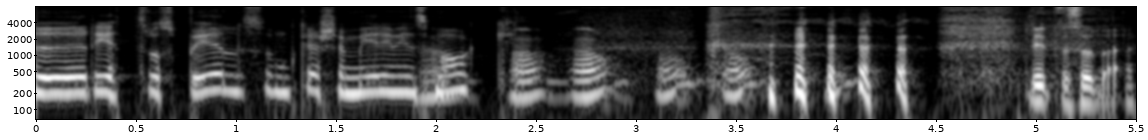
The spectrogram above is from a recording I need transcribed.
eh, retrospel som kanske är mer i min smak. Ja, ja, ja, Lite sådär.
